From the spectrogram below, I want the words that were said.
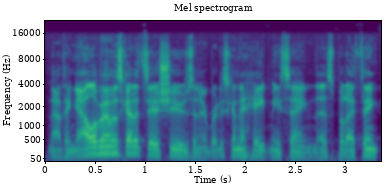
And I think Alabama's got its issues, and everybody's going to hate me saying this, but I think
